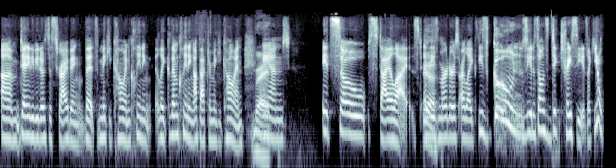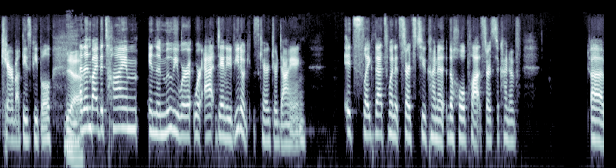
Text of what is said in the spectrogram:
um, Danny DeVito is describing, that's Mickey Cohen cleaning, like them cleaning up after Mickey Cohen, right. and it's so stylized. And Yeah. these murders are like these goons. You know, someone's Dick Tracy. It's like you don't care about these people. yeah. And then by the time in the movie where we're at Danny DeVito's character dying, it's like that's when it starts to kind of the whole plot starts to kind of uh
